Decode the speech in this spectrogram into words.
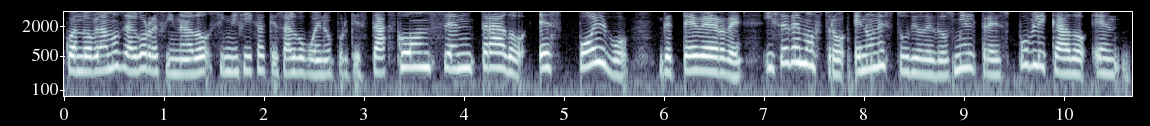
cuando hablamos de algo refinado, significa que es algo bueno porque está concentrado, es polvo de té verde. Y se demostró en un estudio de 2003 publicado en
